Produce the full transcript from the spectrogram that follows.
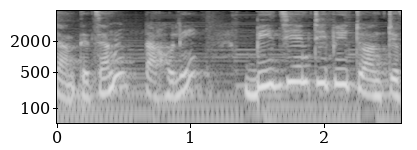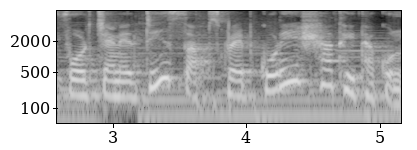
জানতে চান, তাহলে বিজিএন টিভি টোয়েন্টি ফোর চ্যানেলটি সাবস্ক্রাইব করে সাথেই থাকুন।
